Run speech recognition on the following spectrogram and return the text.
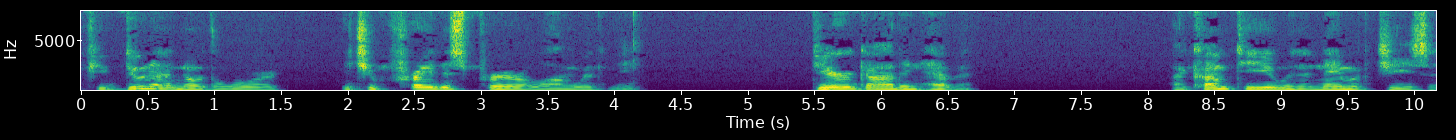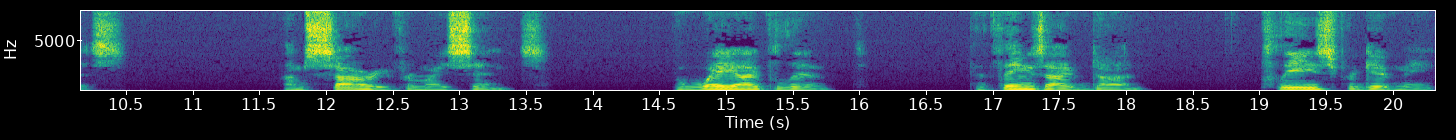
if you do not know the Lord, that you pray this prayer along with me. Dear God in heaven, I come to you in the name of Jesus. I'm sorry for my sins, the way I've lived, the things I've done. Please forgive me.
